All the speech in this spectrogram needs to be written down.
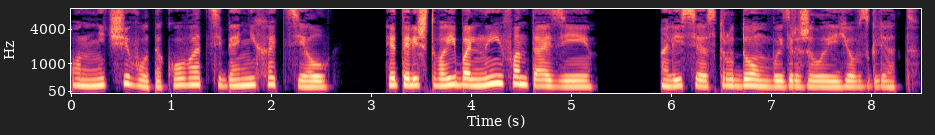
«Он ничего такого от тебя не хотел. Это лишь твои больные фантазии. Алисия с трудом выдержала ее взгляд.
